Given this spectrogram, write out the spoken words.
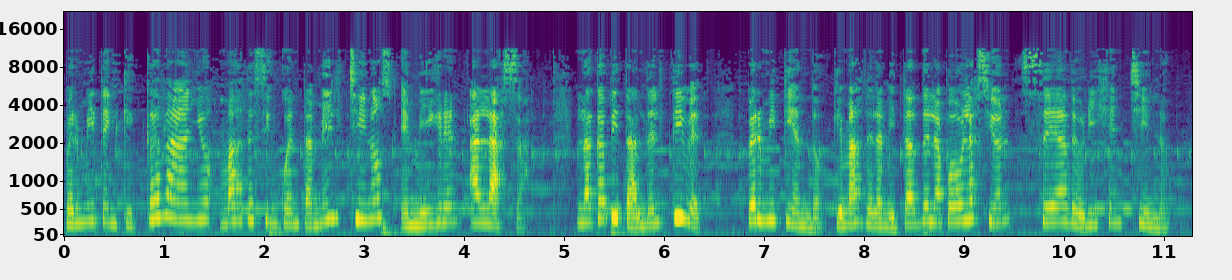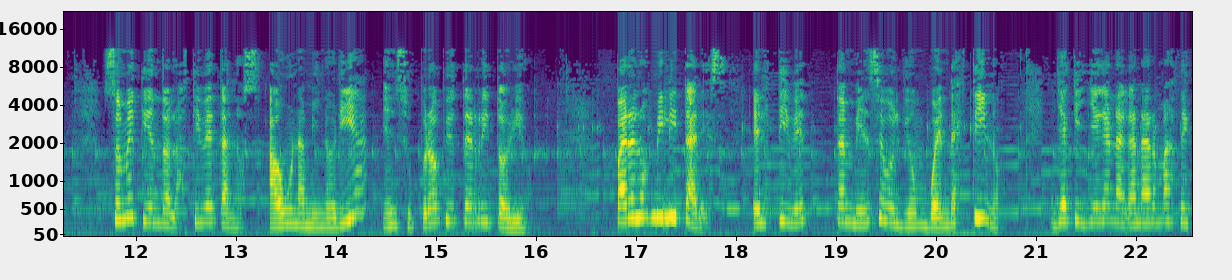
permiten que cada año más de 50.000 chinos emigren a Lhasa, la capital del Tíbet, permitiendo que más de la mitad de la población sea de origen chino, sometiendo a los tibetanos a una minoría en su propio territorio. Para los militares, el Tíbet también se volvió un buen destino, ya que llegan a ganar más de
